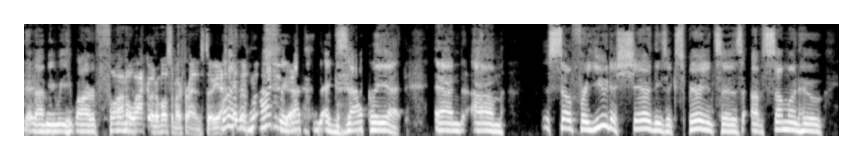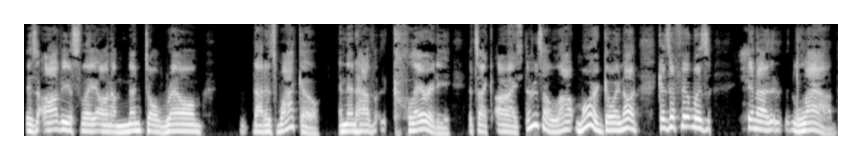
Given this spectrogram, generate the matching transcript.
I mean, we are I'm a wacko to most of my friends, so yeah. right exactly Yeah. that's exactly it and um so for you to share these experiences of someone who is obviously on a mental realm that is wacko and then have clarity it's like all right there's a lot more going on because if it was in a lab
